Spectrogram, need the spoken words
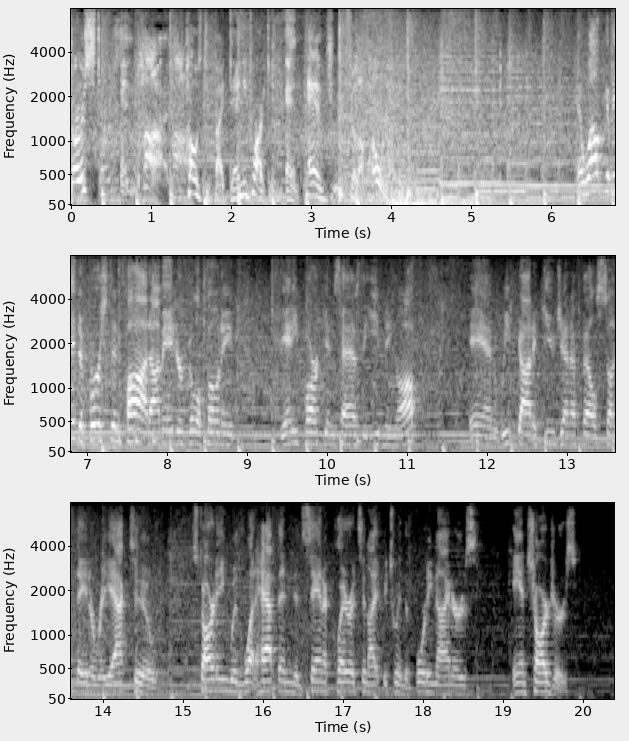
First and Pod, hosted by Danny Parkin and Andrew Filipponi. And welcome into First and Pod. I'm Andrew Filipponi. Danny Parkins has the evening off, and we've got a huge NFL Sunday to react to, starting with what happened in Santa Clara tonight between the 49ers and Chargers.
